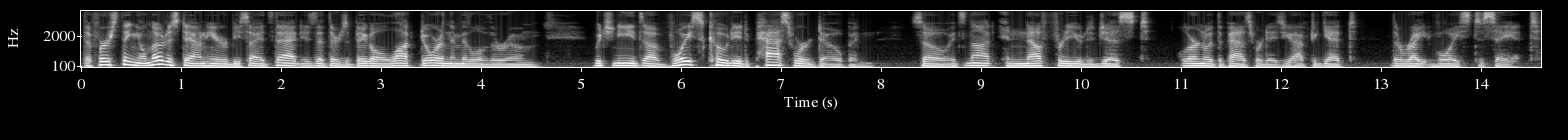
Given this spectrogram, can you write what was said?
the first thing you'll notice down here, besides that, is that there's a big old locked door in the middle of the room, which needs a voice coded password to open. So it's not enough for you to just learn what the password is. You have to get the right voice to say it,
